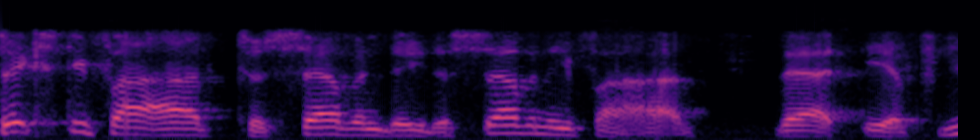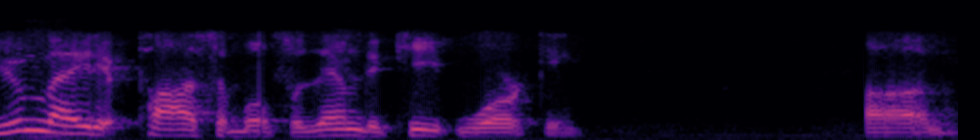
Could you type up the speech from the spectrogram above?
65 to 70 to 75 that if you made it possible for them to keep working, um,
